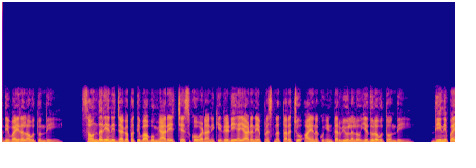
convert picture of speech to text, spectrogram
ఇది వైరల్ అవుతుంది. సౌందర్యని జగపతిబాబు మ్యారేజ్ చేసుకోవడానికి రెడీ అయ్యాడనే ప్రశ్న తరచూ ఆయనకు ఇంటర్వ్యూలలో ఎదురవుతోంది. దీనిపై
